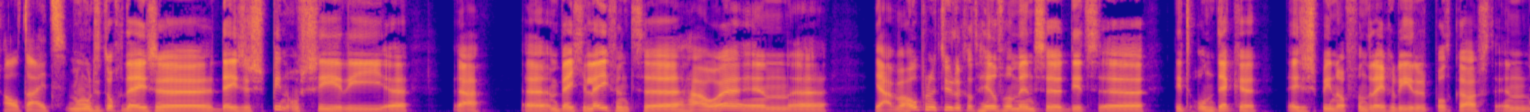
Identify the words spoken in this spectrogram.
Altijd. We moeten toch deze, deze spin-off serie eh, ja, een beetje levend houden. En ja, we hopen natuurlijk dat heel veel mensen dit, dit ontdekken. Deze spin-off van de reguliere podcast. En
